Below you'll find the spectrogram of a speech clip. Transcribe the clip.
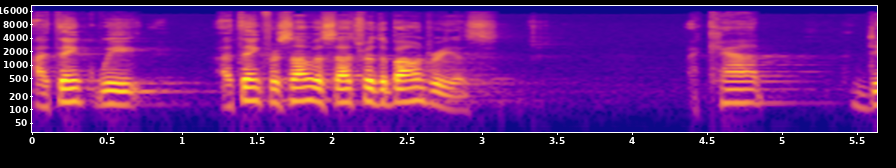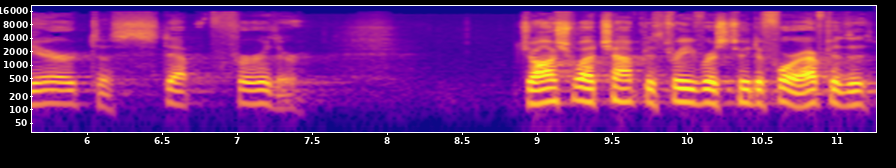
I think we, I think for some of us that's where the boundary is. I can't dare to step further. Joshua chapter 3, verse 2 to 4. After, the,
